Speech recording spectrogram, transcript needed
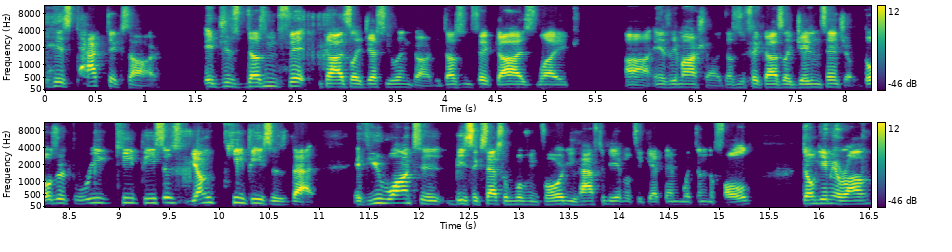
his tactics are, it just doesn't fit guys like Jesse Lingard. It doesn't fit guys like uh, Anthony Martial. It doesn't fit guys like Jadon Sancho. Those are three key pieces, young key pieces that if you want to be successful moving forward, you have to be able to get them within the fold. Don't get me wrong,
